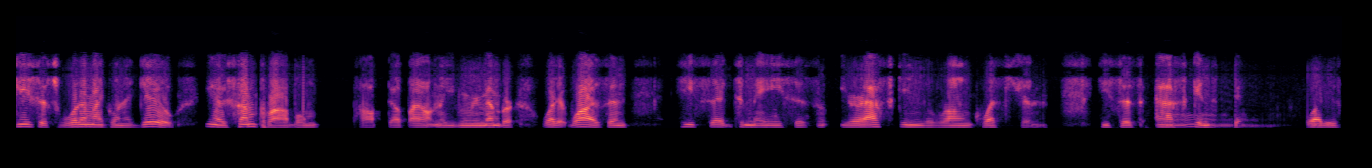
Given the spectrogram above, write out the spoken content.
Jesus, what am I going to do? You know, some problem popped up. I don't even remember what it was, and he said to me, he says, "You're asking the wrong question." He says, "Ask instead, what is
